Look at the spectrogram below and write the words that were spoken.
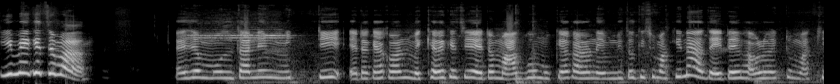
কি মেখেছে মা? এই যে মুলতানি মিট্টি এটাকে এখন মেখে রেখেছি এটা মাখবো মুখে কারণ এমনি তো কিছু মাখি না তো এটাই ভাবলাম একটু মাখি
